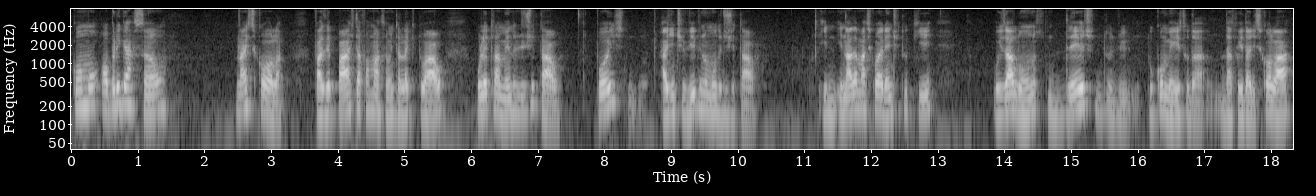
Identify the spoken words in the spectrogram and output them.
como obrigação na escola, fazer parte da formação intelectual o letramento digital, pois a gente vive no mundo digital. E, e nada mais coerente do que os alunos, desde do, de, do começo da, da sua idade escolar,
